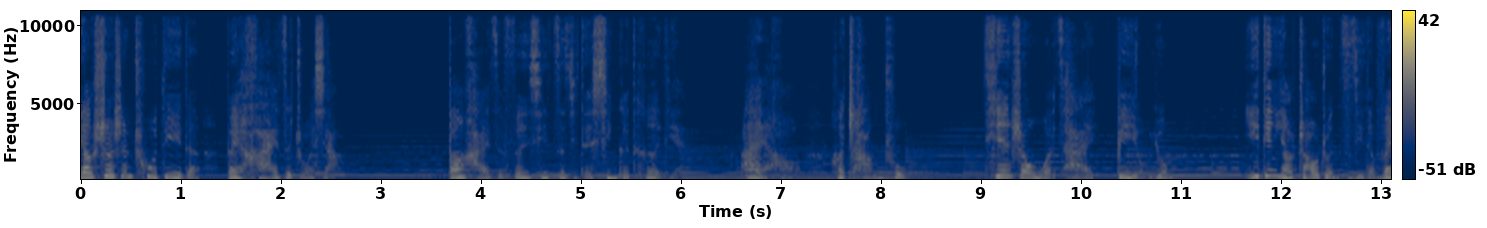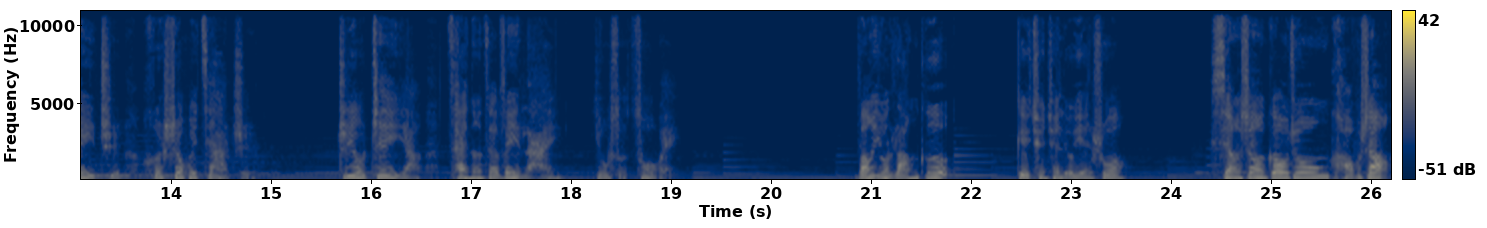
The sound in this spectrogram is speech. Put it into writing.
要设身处地的为孩子着想，帮孩子分析自己的性格特点、爱好和长处。天生我材必有用。”一定要找准自己的位置和社会价值，只有这样才能在未来有所作为。网友狼哥给圈圈留言说：“想上高中考不上，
